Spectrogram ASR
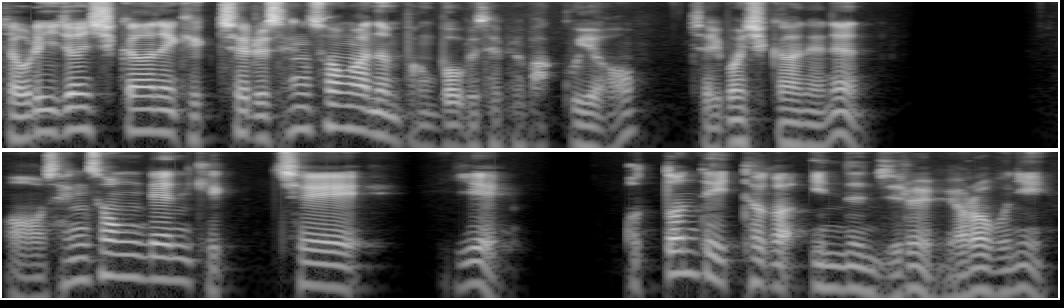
자, 우리 이전 시간에 객체를 생성하는 방법을 살펴봤고요 자, 이번 시간에는 어, 생성된 객체에 어떤 데이터가 있는지를 여러분이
